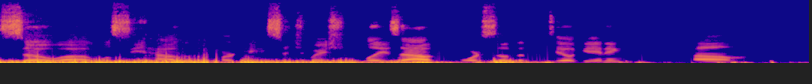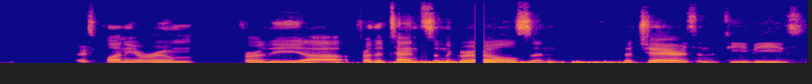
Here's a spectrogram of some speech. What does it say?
So uh, we'll see how situation plays out more so than the tailgating. Um, there's plenty of room for the uh, for the tents and the grills and the chairs and the TVs,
